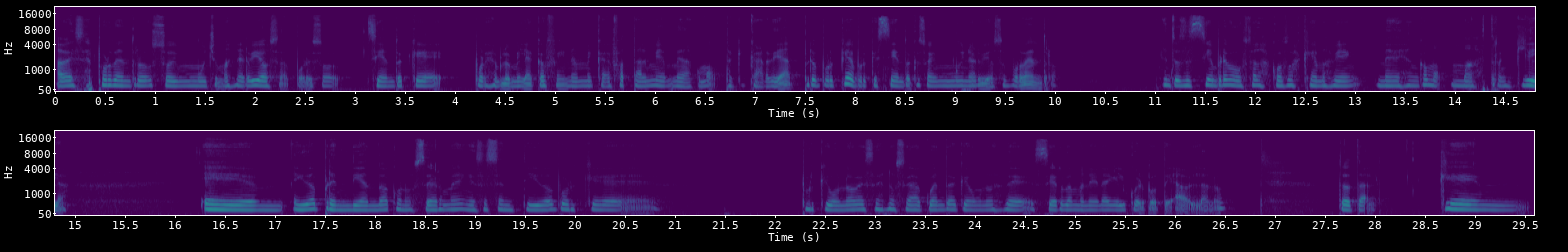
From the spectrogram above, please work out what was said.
a veces por dentro soy mucho más nerviosa. Por eso siento que, por ejemplo, a mí la cafeína me cae fatal, me, me da como taquicardia. ¿Pero por qué? Porque siento que soy muy nerviosa por dentro. Entonces siempre me gustan las cosas que más bien me dejan como más tranquila. Eh, he ido aprendiendo a conocerme en ese sentido porque porque uno a veces no se da cuenta que uno es de cierta manera y el cuerpo te habla, ¿no? Total, que mm,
